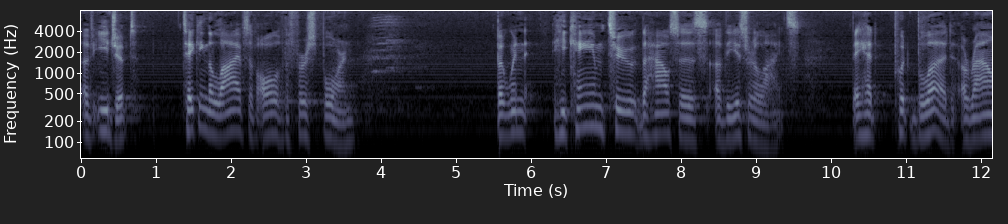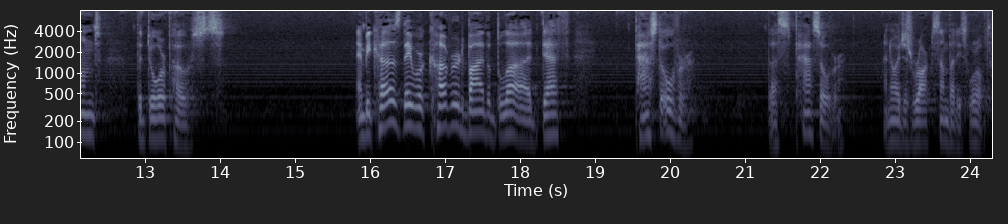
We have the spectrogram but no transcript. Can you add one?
of Egypt, taking the lives of all of the firstborn. But when he came to the houses of the Israelites, they had put blood around the doorposts and because they were covered by the blood, death passed over. Thus, Passover. I know I just rocked somebody's world.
